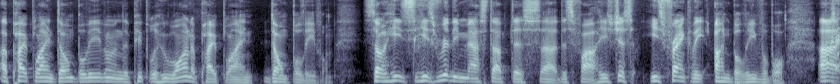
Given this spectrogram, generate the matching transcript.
a, pipeline don't believe him, and the people who want a pipeline don't believe him. So he's he's really messed up this uh, this file. He's just he's frankly unbelievable. Uh,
